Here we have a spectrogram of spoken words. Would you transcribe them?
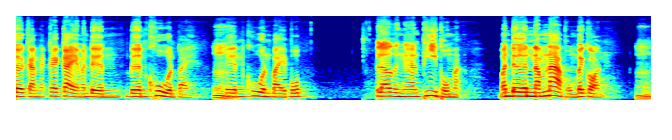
ด้วยกันใกล้ๆมันเดินเดินคู่กันไปอืมเดินคู่กันไปปุ๊บแล้วถึงงานพี่ผมอะมันเดินนำหน้าผมไปก่อน อืม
